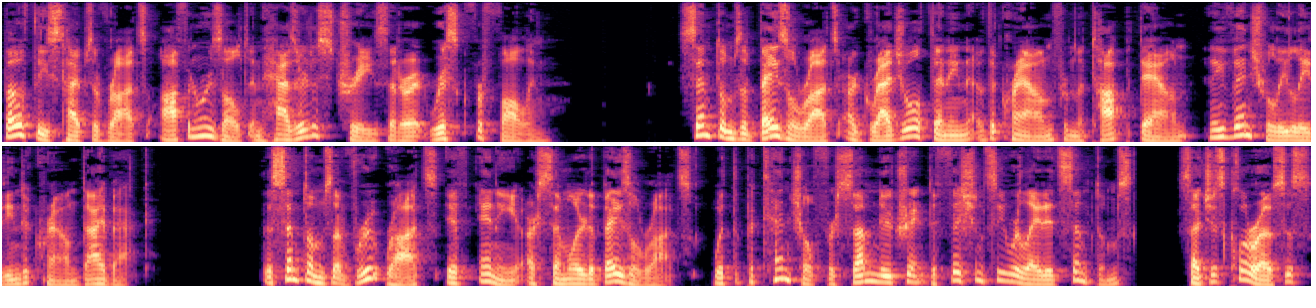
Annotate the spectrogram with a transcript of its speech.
both these types of rots often result in hazardous trees that are at risk for falling. Symptoms of basal rots are gradual thinning of the crown from the top down and eventually leading to crown dieback. The symptoms of root rots, if any, are similar to basal rots, with the potential for some nutrient deficiency related symptoms, such as chlorosis,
